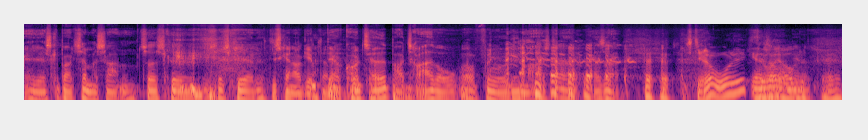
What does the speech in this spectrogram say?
Ja, jeg skal bare tage mig sammen, så, skal, så sker det. Det skal nok hjælpe dig Det har kun taget et par 30 år at få det master. altså, stille og roligt, ikke? Stille og roligt, ja.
